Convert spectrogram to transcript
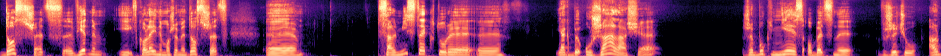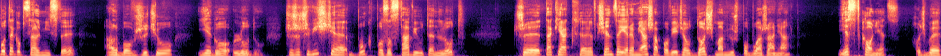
dostrzec, w jednym i w kolejnym możemy dostrzec psalmistę, który jakby użala się, że Bóg nie jest obecny w życiu albo tego psalmisty, albo w życiu jego ludu. Czy rzeczywiście Bóg pozostawił ten lud czy tak jak e, w księdze Jeremiasza powiedział, dość mam już pobłażania, jest koniec, choćby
